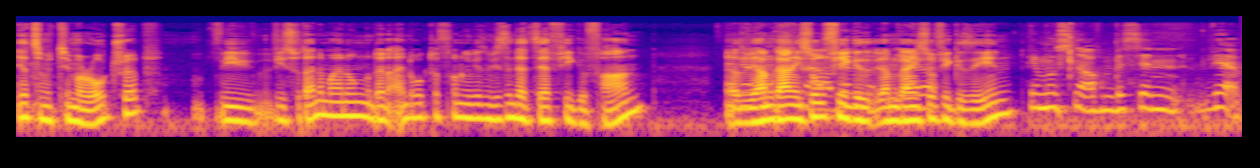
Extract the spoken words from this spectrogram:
jetzt zum Thema Roadtrip. Wie, wie ist so deine Meinung und dein Eindruck davon gewesen? Wir sind jetzt sehr viel gefahren. Ja, Also wir wir haben gar nicht so viel, wir- haben gar nicht ja. so viel gesehen. Wir mussten auch ein bisschen wir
